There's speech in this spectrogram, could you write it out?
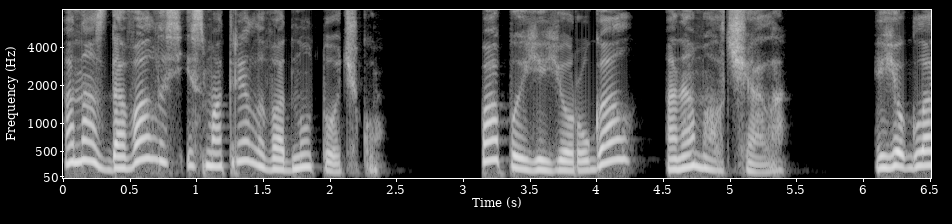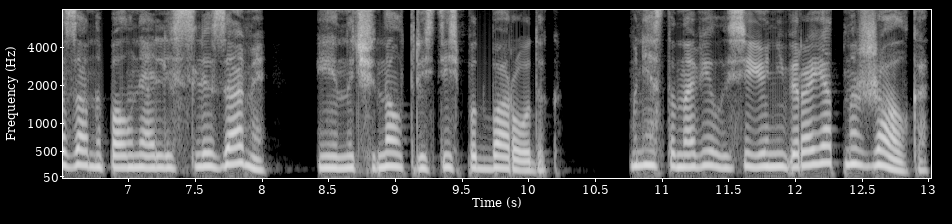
она сдавалась и смотрела в одну точку. Папа ее ругал, она молчала. Ее глаза наполнялись слезами, и начинал трястись подбородок. Мне становилось ее невероятно жалко.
